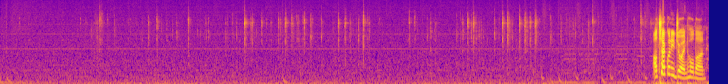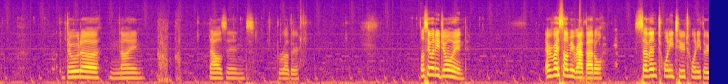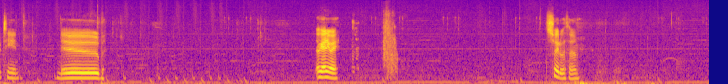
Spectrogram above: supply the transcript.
I'll check when he joined. Hold on. Dota nine thousand brother. Let's see when he joined. Everybody's telling me rap battle. 7 22 2013. Noob. Okay, anyway. Let's trade with him.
